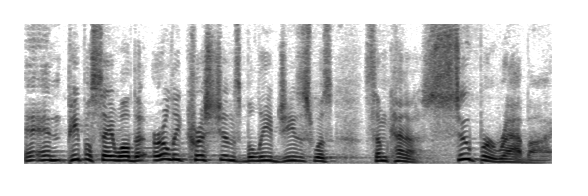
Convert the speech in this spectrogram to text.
And people say, well, the early Christians believed Jesus was some kind of super rabbi,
